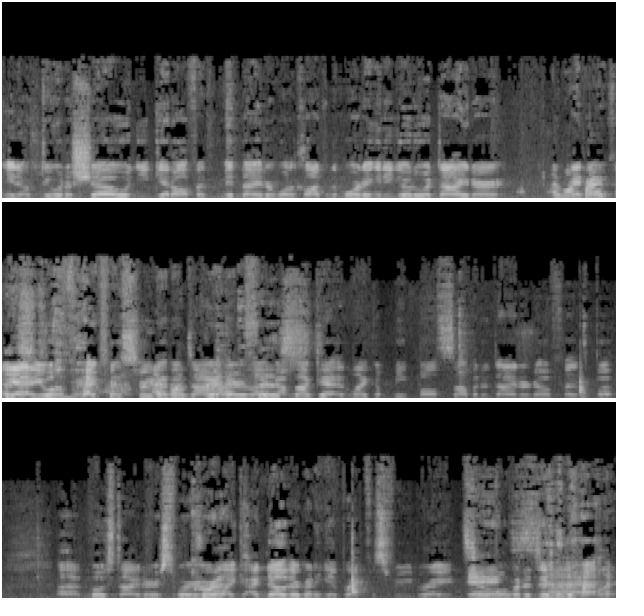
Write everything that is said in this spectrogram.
you know doing a show, and you get off at midnight or one o'clock in the morning, and you go to a diner. I want and you- breakfast. yeah, you want breakfast food I at a diner. Like breakfast. I'm not getting like a meatball sub at a diner, no offense, but uh, most diners where you're Correct. like, I know they're going to get breakfast food, right? So I'm going to do that.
